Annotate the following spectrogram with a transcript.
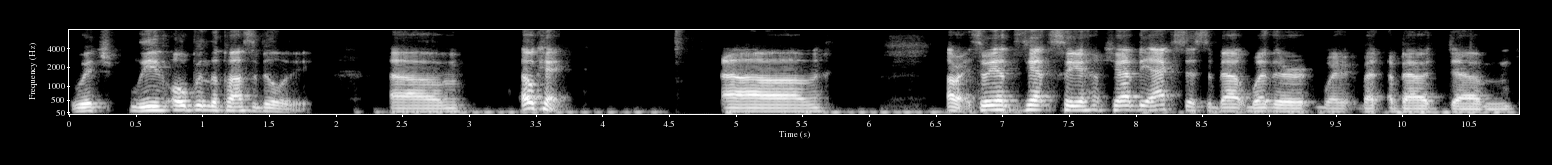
which leave open the possibility. Um, okay. Um, all right. So you have, yeah, so you have, you have the access about whether but about um,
